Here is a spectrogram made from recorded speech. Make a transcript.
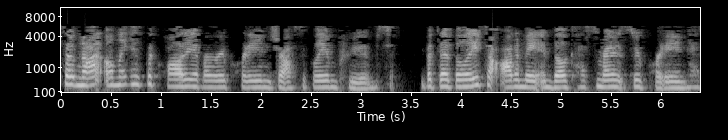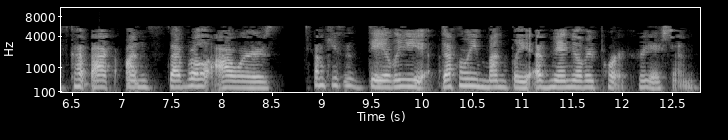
So not only has the quality of our reporting drastically improved, but the ability to automate and build customized reporting has cut back on several hours some cases daily, definitely monthly of manual report creation.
